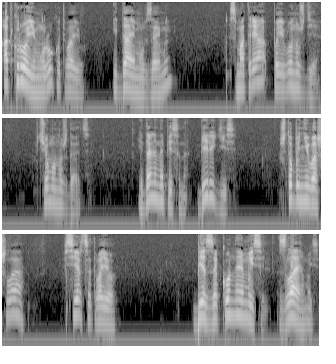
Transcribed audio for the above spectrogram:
Открой ему руку твою и дай ему взаймы, смотря по его нужде, в чем он нуждается. И далее написано, берегись, чтобы не вошла в сердце твое беззаконная мысль, злая мысль,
